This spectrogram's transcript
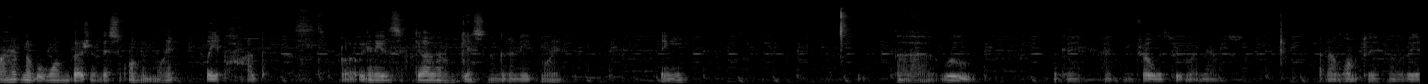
I have number one version of this on my iPad. But we're gonna give this a go, and I'm guessing I'm gonna need my thingy. Uh, woo. Okay, I can control this with my mouse. I don't want to. Oh yeah.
